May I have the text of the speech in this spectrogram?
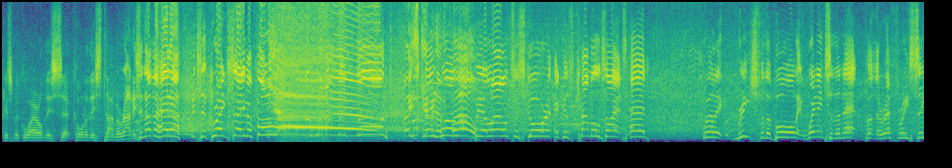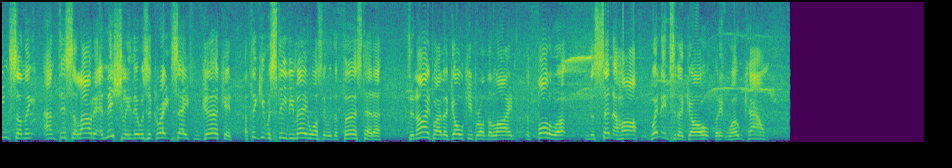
Chris Maguire on this uh, corner this time around. It's another header. It's a great save. A follow. Yeah! Scored! He's but given they a won't foul. be allowed to score it because Kamil Zayatte's head. Well, it reached for the ball, it went into the net, but the referee seen something and disallowed it. Initially, there was a great save from Gerken. I think it was Stevie May, wasn't it, with the first header? Denied by the goalkeeper on the line. The follow up from the centre half went into the goal, but it won't count.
